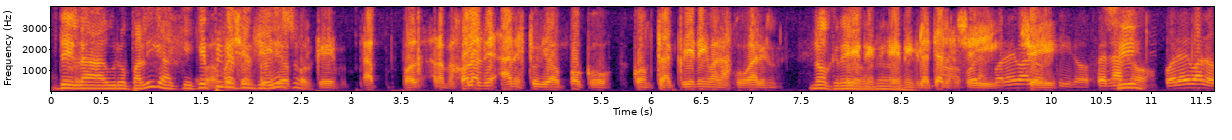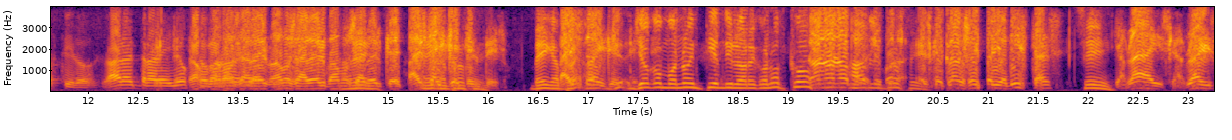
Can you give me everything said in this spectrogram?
de la Europa Liga. ¿Qué, explicación tiene eso? Porque a, a lo mejor han, han estudiado un poco contra quién iban a jugar en, No creo, en, no. en Inglaterra. No, sí, por, ahí- por ahí van sí. los tiros, Fernando. Sí. Por ahí van los tiros. Ahora entraré yo. No, pero por vamos ahí a ver, vamos a ver, vamos a ver, que eso venga, hay que entender. Venga, pues, yo, como no entiendo y lo reconozco, No, no, hable, profe. Es que claro, sois periodistas Sí, y habláis, y habláis,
